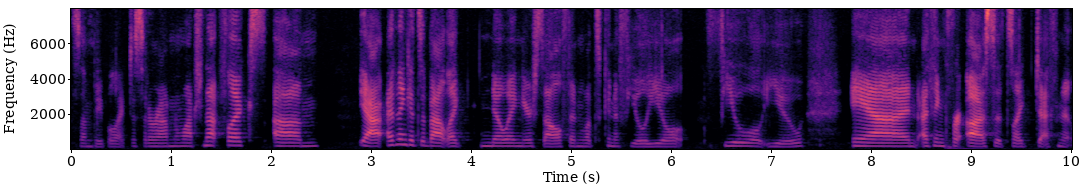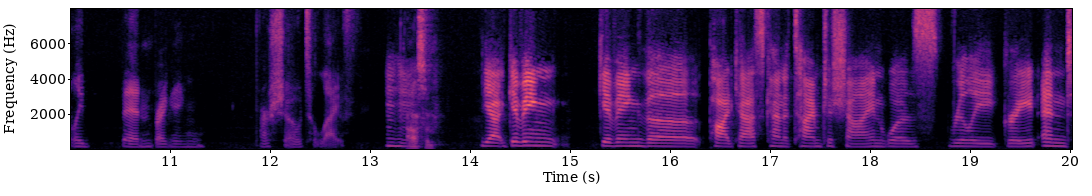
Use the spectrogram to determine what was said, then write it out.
Some people like to sit around and watch Netflix. Um yeah, I think it's about like knowing yourself and what's going to fuel you fuel you. And I think for us it's like definitely been bringing our show to life. Mhm. Awesome. yeah giving giving the podcast kind of time to shine was really great and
